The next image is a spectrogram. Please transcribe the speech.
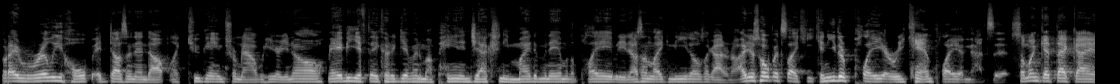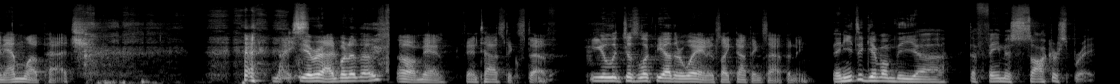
but i really hope it doesn't end up like two games from now we hear you know maybe if they could have given him a pain injection he might have been able to play but he doesn't like needles like i don't know i just hope it's like he can either play or he can't play and that's it Someone get that guy an EMLA patch. Nice. You ever had one of those? Oh man, fantastic stuff. You just look the other way and it's like nothing's happening. They need to give him the uh, the famous soccer spray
